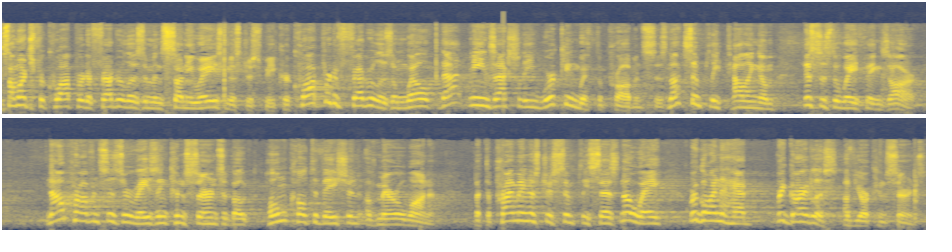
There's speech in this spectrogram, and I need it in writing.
So much for cooperative federalism in sunny ways, Mr. Speaker. Cooperative federalism, well, that means actually working with the provinces, not simply telling them this is the way things are. Now provinces are raising concerns about home cultivation of marijuana. But the Prime Minister simply says, no way, we're going ahead regardless of your concerns.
